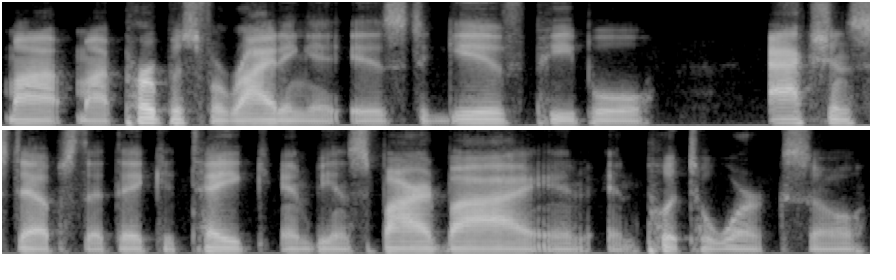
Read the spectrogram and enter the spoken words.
my my purpose for writing it is to give people action steps that they could take and be inspired by and and put to work. So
